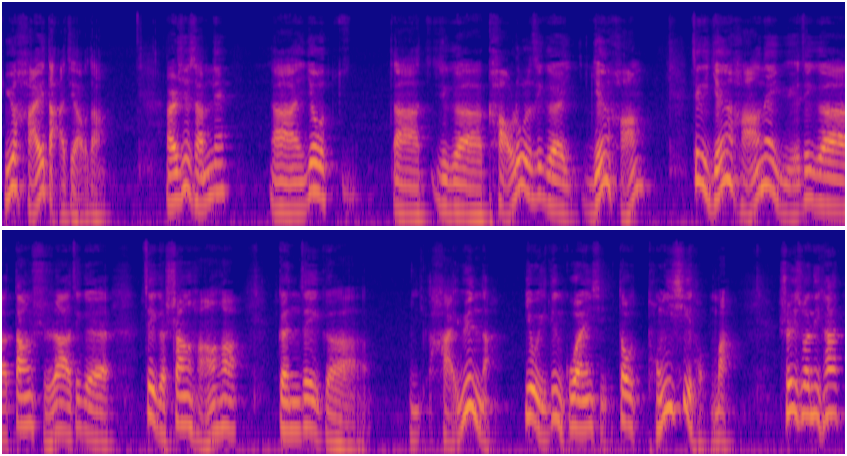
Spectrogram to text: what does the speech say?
与海打交道，而且什么呢？啊，又啊，这个考入了这个银行，这个银行呢，与这个当时啊，这个这个商行哈，跟这个海运呐，又有一定关系，都同一系统吧。所以说，你看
